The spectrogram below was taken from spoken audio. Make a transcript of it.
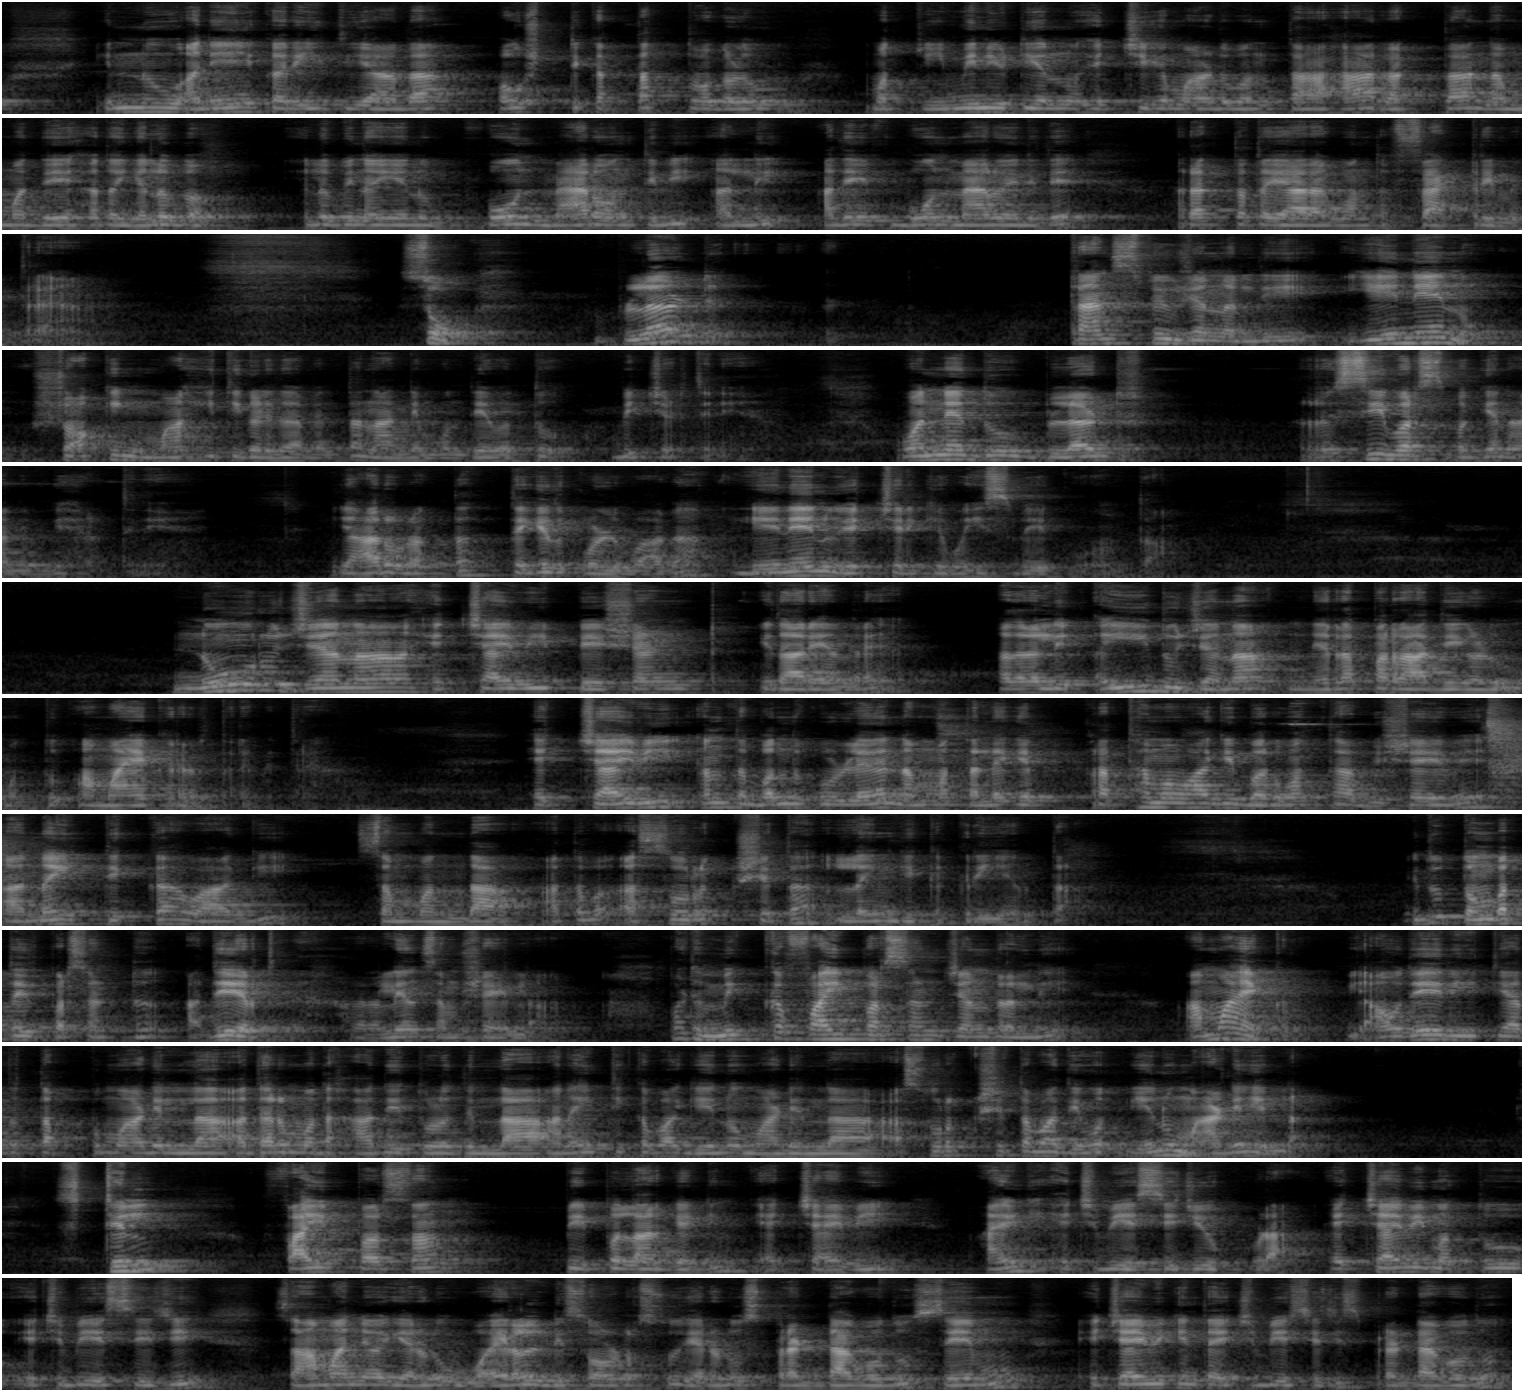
ಇನ್ನೂ ಅನೇಕ ರೀತಿಯಾದ ಪೌಷ್ಟಿಕ ತತ್ವಗಳು ಮತ್ತು ಇಮ್ಯುನಿಟಿಯನ್ನು ಹೆಚ್ಚಿಗೆ ಮಾಡುವಂತಹ ರಕ್ತ ನಮ್ಮ ದೇಹದ ಎಲುಬು. ಎಲುಬಿನ ಏನು ಬೋನ್ ಮ್ಯಾರೋ ಅಂತೀವಿ, ಅಲ್ಲಿ ಅದೇ ಬೋನ್ ಮ್ಯಾರೋ ಏನಿದೆ ರಕ್ತ ತಯಾರಾಗುವಂಥ ಫ್ಯಾಕ್ಟ್ರಿ ಮಿತ್ರ. ಸೊ ಬ್ಲಡ್ ಟ್ರಾನ್ಸ್ಫ್ಯೂಷನ್ನಲ್ಲಿ ಏನೇನು ಶಾಕಿಂಗ್ ಮಾಹಿತಿಗಳಿದ್ದಾವೆ ಅಂತ ನಾನು ನಿಮ್ಮ ಮುಂದೆ ಇವತ್ತು ಬಿಚ್ಚಿಡ್ತೀನಿ. ಒಂದನೇದು ಬ್ಲಡ್ ರಿಸೀವರ್ಸ್ ಬಗ್ಗೆ ನಾನು ನಿಮಗೆ ಹೇಳ್ತೀನಿ. ಯಾರು ರಕ್ತ ತೆಗೆದುಕೊಳ್ಳುವಾಗ ಏನೇನು ಎಚ್ಚರಿಕೆ ವಹಿಸಬೇಕು ಅಂತ. ನೂರು ಜನ ಹೆಚ್ ಐ ವಿ ಪೇಷಂಟ್ ಇದ್ದಾರೆ ಅಂದರೆ ಅದರಲ್ಲಿ ಐದು ಜನ ನಿರಪರಾಧಿಗಳು ಮತ್ತು ಅಮಾಯಕರಿರ್ತಾರೆ ಮಿತ್ರ ಎಚ್ ಐ ವಿ ಅಂತ ಬಂದ ಕೂಡಲೇ ನಮ್ಮ ತಲೆಗೆ ಪ್ರಥಮವಾಗಿ ಬರುವಂಥ ವಿಷಯವೇ ಅನೈತಿಕವಾಗಿ ಸಂಬಂಧ ಅಥವಾ ಅಸುರಕ್ಷಿತ ಲೈಂಗಿಕ ಕ್ರಿಯೆ ಅಂತ. ಇದು ತೊಂಬತ್ತೈದು ಪರ್ಸೆಂಟ್ ಅದೇ ಇರ್ತದೆ, ಅದರಲ್ಲಿ ಏನು ಸಂಶಯ ಇಲ್ಲ. ಬಟ್ ಮಿಕ್ಕ ಫೈವ್ ಪರ್ಸೆಂಟ್ ಜನರಲ್ಲಿ ಅಮಾಯಕರು ಯಾವುದೇ ರೀತಿಯಾದ ತಪ್ಪು ಮಾಡಿಲ್ಲ, ಅಧರ್ಮದ ಹಾದಿ ತುಳಿದಿಲ್ಲ, ಅನೈತಿಕವಾಗಿ ಏನೂ ಮಾಡಿಲ್ಲ ಅಸುರಕ್ಷಿತವಾದ ಏನೂ ಮಾಡೇ ಇಲ್ಲ. Still five person people are getting H I V and H B S C G ಕೂಡ. ಎಚ್ ಐ ವಿ ಮತ್ತು H B S C G ಸಾಮಾನ್ಯವಾಗಿ ಎರಡು ವೈರಲ್ ಡಿಸಾರ್ಡರ್ಸು ಎರಡು ಸ್ಪ್ರೆಡ್ ಆಗೋದು. Same H I ವಿಗಿಂತ H B S C G spread ಆಗೋದು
